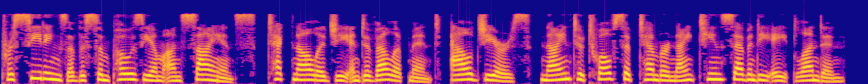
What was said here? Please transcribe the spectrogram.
Proceedings of the Symposium on Science, Technology and Development, Algiers, 9–12 September 1978 London,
